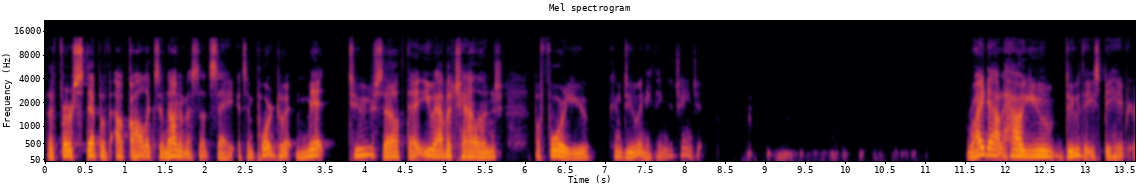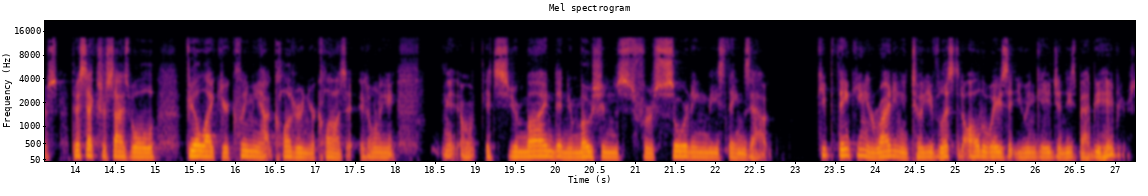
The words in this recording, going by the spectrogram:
the first step of Alcoholics Anonymous, let's say, it's important to admit to yourself that you have a challenge before you can do anything to change it. Write out how you do these behaviors. This exercise will feel like you're cleaning out clutter in your closet. It only you know it's your mind and your emotions for sorting these things out keep thinking and writing until you've listed all the ways that you engage in these bad behaviors.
